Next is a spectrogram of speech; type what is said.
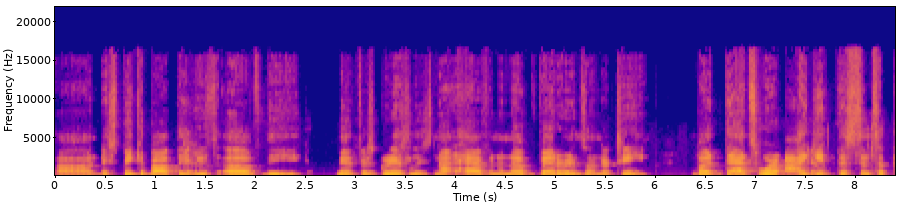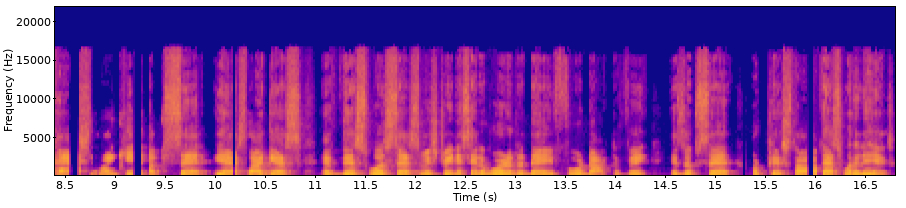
Uh, they speak about the yeah. youth of the Memphis Grizzlies not having enough veterans on their team. But that's where I yeah. get this sense of passion. I get upset. Yes, I guess if this was Sesame Street, they say the word of the day for Dr. Vic is upset or pissed off. That's what it is.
